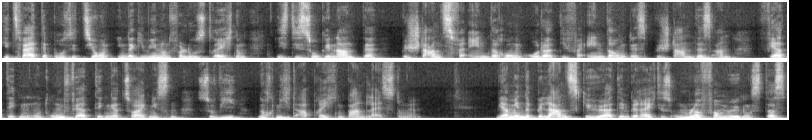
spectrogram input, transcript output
Die zweite Position in der Gewinn- und Verlustrechnung ist die sogenannte Bestandsveränderung oder die Veränderung des Bestandes an fertigen und unfertigen Erzeugnissen sowie noch nicht abbrechenbaren Leistungen. Wir haben in der Bilanz gehört im Bereich des Umlaufvermögens, dass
